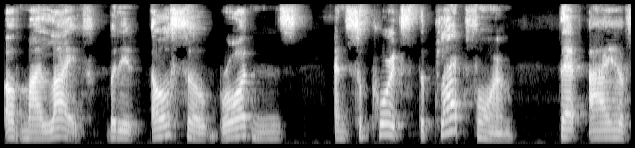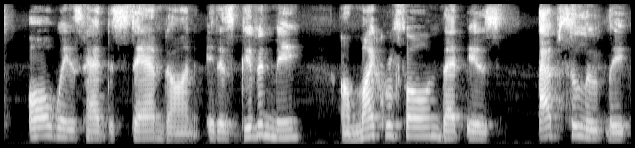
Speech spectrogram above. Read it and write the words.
of my life, but it also broadens and supports the platform that I have always had to stand on. It has given me a microphone that is absolutely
